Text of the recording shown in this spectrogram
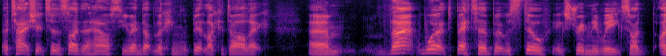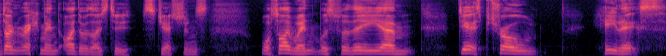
attach it to the side of the house. You end up looking a bit like a Dalek. Um, that worked better, but was still extremely weak. So I, I don't recommend either of those two suggestions. What I went was for the um, DX Patrol Helix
